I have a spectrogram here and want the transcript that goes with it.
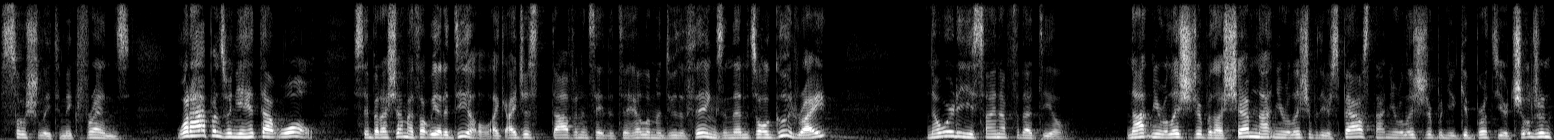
socially to make friends. What happens when you hit that wall? You say, but Hashem, I thought we had a deal. Like I just daven and say the Tehillim and do the things, and then it's all good, right? Nowhere do you sign up for that deal. Not in your relationship with Hashem, not in your relationship with your spouse, not in your relationship when you give birth to your children,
